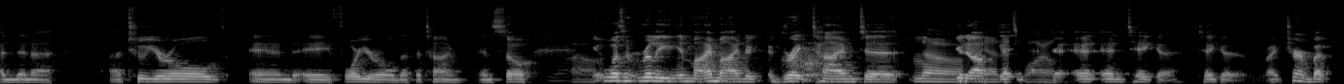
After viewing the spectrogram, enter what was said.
and then a, a two year old and a four year old at the time. And so wow. it wasn't really, in my mind, a, a great time to no, get up yeah, and, and, and, take a take a right turn. But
